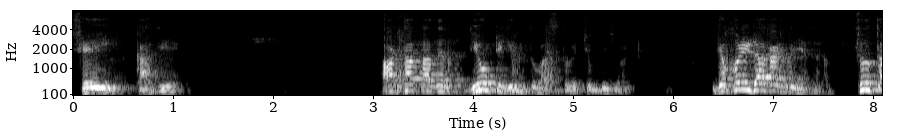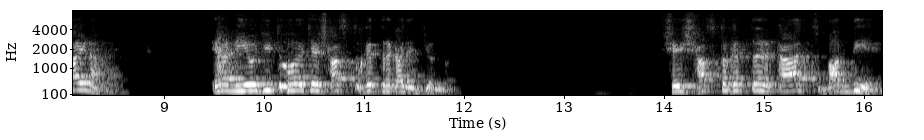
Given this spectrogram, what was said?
সেই কাজে অর্থাৎ তাদের ডিউটি কিন্তু বাস্তবে চব্বিশ ঘণ্টা। যখনই ডাক আসবে যেতে হবে। শুধু তাই না, এরা নিয়োজিত হয়েছে স্বাস্থ্যক্ষেত্রে কাজের জন্য। সেই স্বাস্থ্যক্ষেত্রের কাজ বাদ দিয়ে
